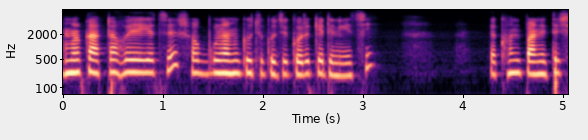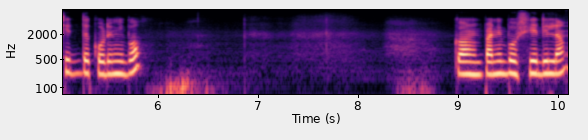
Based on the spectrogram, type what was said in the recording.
আমার কাটা হয়ে গেছে, সবগুলো আমি কুচি কুচি করে কেটে নিয়েছি। এখন পানিতে সিদ্ধ করে নিব। গরম পানি বসিয়ে দিলাম।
